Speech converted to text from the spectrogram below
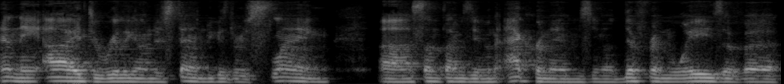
an AI to really understand because there's slang, uh, sometimes even acronyms, you know, different ways of, uh,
